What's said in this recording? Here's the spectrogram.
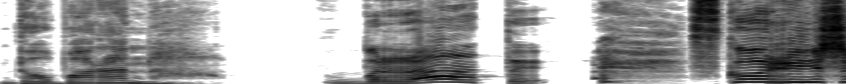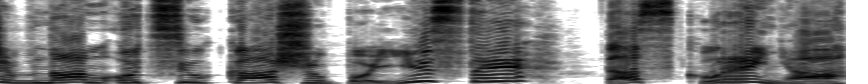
до барана. Брате, скоріше б нам оцю кашу поїсти та з куреня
